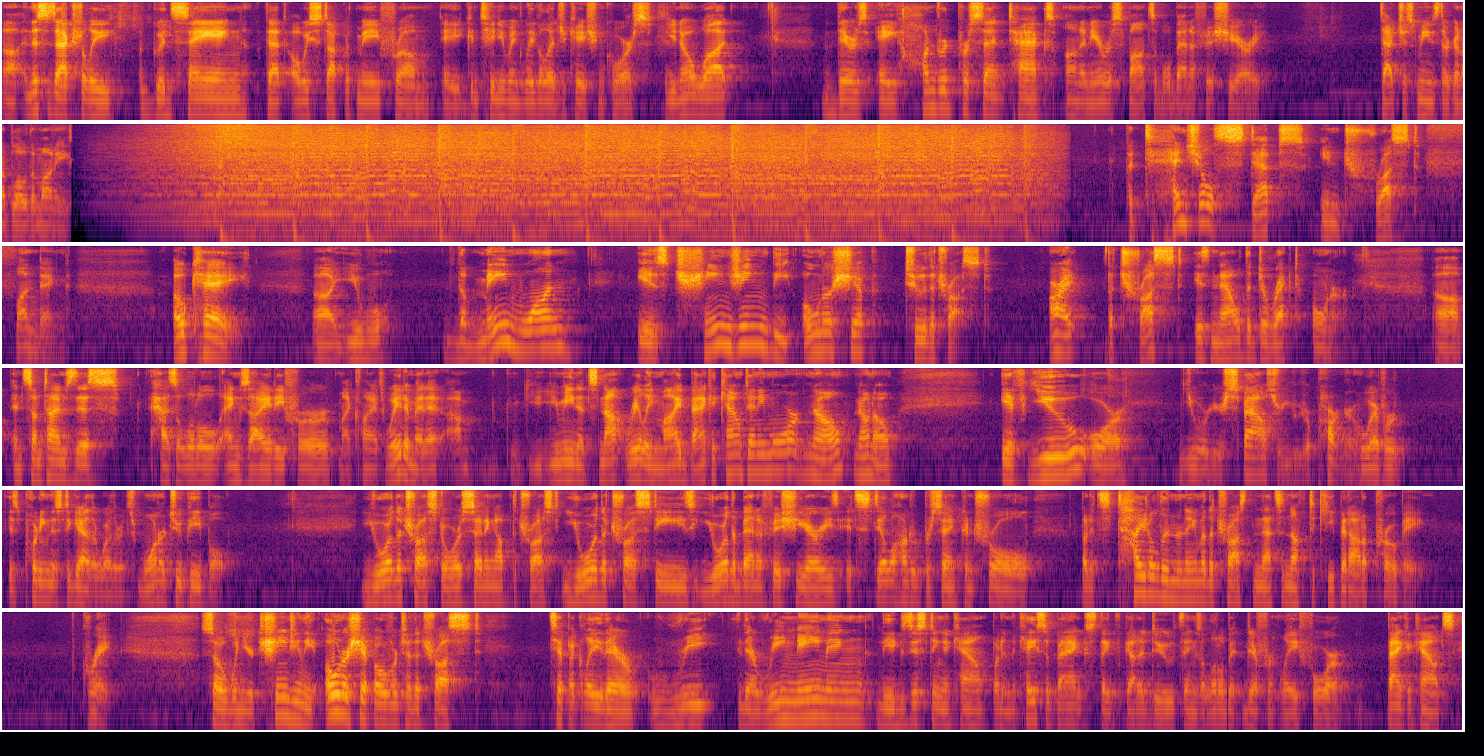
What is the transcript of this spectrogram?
Uh, and this is actually a good saying that always stuck with me from a continuing legal education course. You know what? There's a 100% tax on an irresponsible beneficiary. That just means they're going to blow the money. Potential steps in trust funding. Okay, uh, you the main one is changing the ownership to the trust. All right, the trust is now the direct owner. Um, and sometimes this has a little anxiety for my clients. Wait a minute, um, you mean it's not really my bank account anymore? No, no, no. If you or you or your spouse or you, your partner, whoever is putting this together, whether it's one or two people, you're the trustor setting up the trust, you're the trustees, you're the beneficiaries. It's still 100% control, but it's titled in the name of the trust, and that's enough to keep it out of probate. Great. So when you're changing the ownership over to the trust, typically they're re they're renaming the existing account, but in the case of banks, they've got to do things a little bit differently for bank accounts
